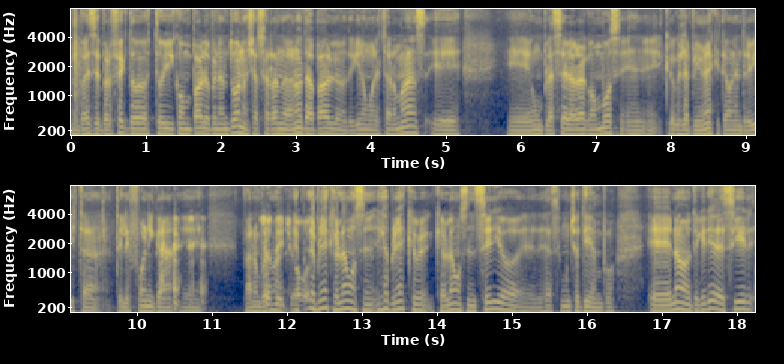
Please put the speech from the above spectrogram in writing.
Me parece perfecto. Estoy con Pablo Penantuono, ya cerrando la nota. Pablo, no te quiero molestar más. Eh, eh, un placer hablar con vos. Eh, creo que es la primera vez que te hago una entrevista telefónica para un programa. Es la primera vez que hablamos, en, es la primera vez que, hablamos en serio desde hace mucho tiempo. no, te quería decir,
